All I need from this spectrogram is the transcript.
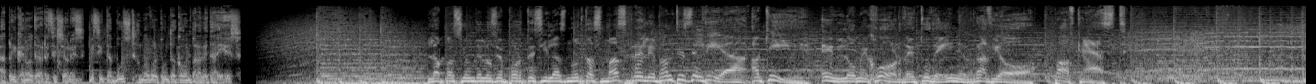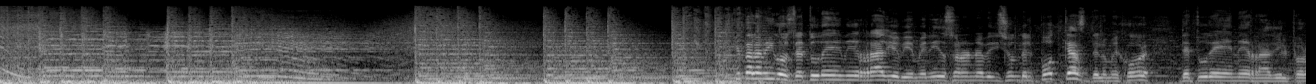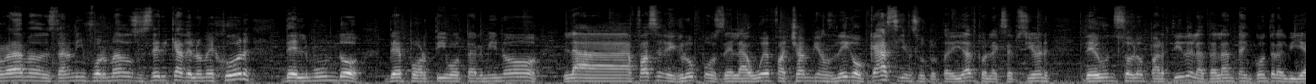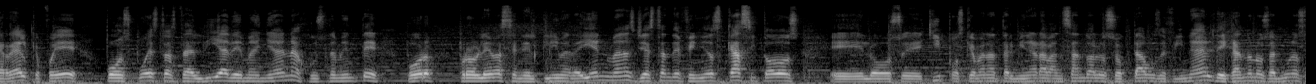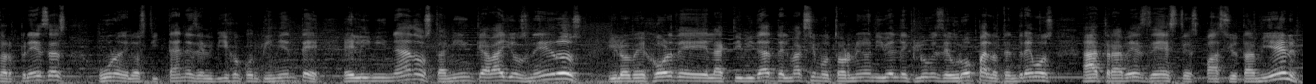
Aplican otras restricciones. Visita boostmobile.com para detalles. La pasión de los deportes y las notas más relevantes del día, aquí, en lo mejor de tu DN Radio Podcast. Tal amigos de tu DN Radio? Bienvenidos a una nueva edición del podcast de lo mejor de tu DN Radio, el programa donde estarán informados acerca de lo mejor del mundo deportivo. Terminó la fase de grupos de la UEFA Champions League o casi en su totalidad con la excepción de un solo partido, el Atalanta en contra del Villarreal que fue pospuesto hasta el día de mañana justamente por problemas en el clima. De ahí en más ya están definidos casi todos eh, los equipos que van a terminar avanzando a los octavos de final, dejándonos algunas sorpresas. Uno de los titanes del viejo continente eliminados, también caballos negros y lo mejor de la actividad del máximo torneo a nivel de clubes de Europa lo tendremos a través de este espacio también.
